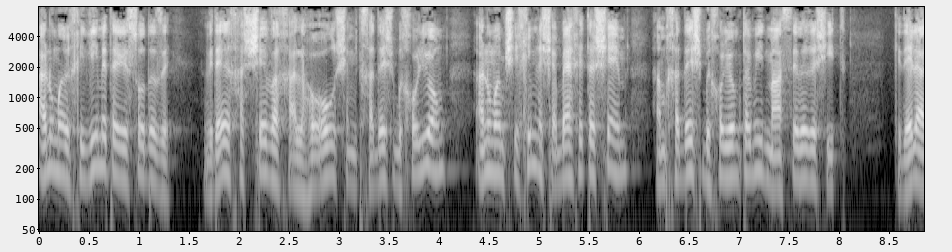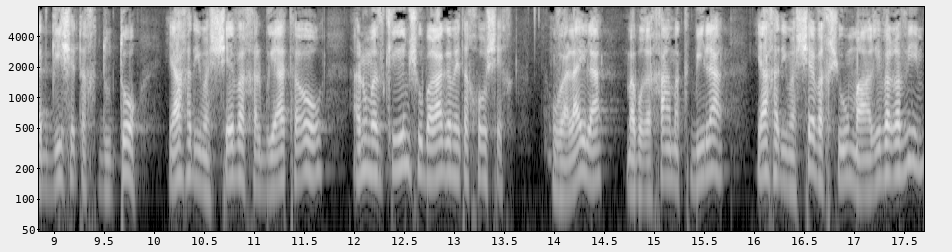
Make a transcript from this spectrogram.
אנו מרחיבים את היסוד הזה, ודרך השבח על האור שמתחדש בכל יום, אנו ממשיכים לשבח את השם, המחדש בכל יום תמיד מעשה בראשית. כדי להדגיש את אחדותו יחד עם השבח על בריאת האור, אנו מזכירים שהוא ברא גם את החושך. ובלילה, בברכה המקבילה, יחד עם השבח שהוא מעריב ערבים,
